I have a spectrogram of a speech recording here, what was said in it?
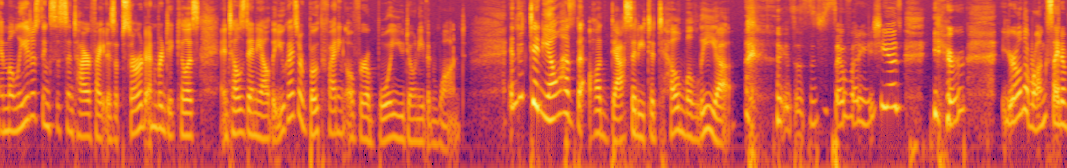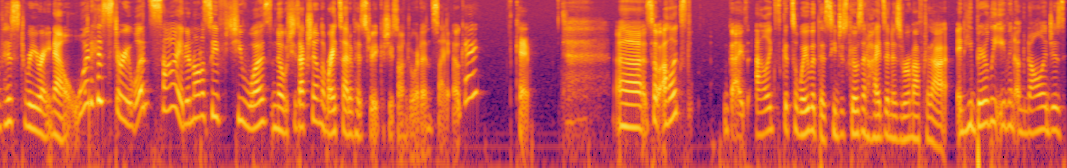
And Malia just thinks this entire fight is absurd and ridiculous and tells Danielle that you guys are both fighting over a boy you don't even want. And then Danielle has the audacity to tell Malia, it's, it's just so funny. She goes, "You're you're on the wrong side of history right now. What history? What side?" And honestly, if she was, no, she's actually on the right side of history because she's on Jordan's side. Okay, okay. Uh, so Alex guys, Alex gets away with this. He just goes and hides in his room after that. And he barely even acknowledges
